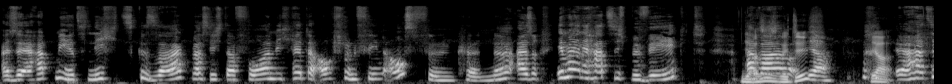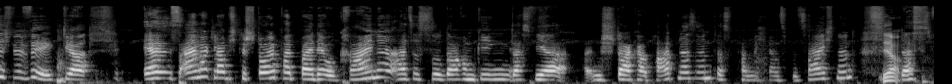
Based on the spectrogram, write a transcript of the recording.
Also er hat mir jetzt nichts gesagt, was ich davor nicht hätte auch schon für ihn ausfüllen können. Ne? Also immerhin, er hat sich bewegt bewegt. Ja, aber, das ist richtig. Ja. ja. er hat sich bewegt, ja. Er ist einmal, glaube ich, gestolpert bei der Ukraine, als es so darum ging, dass wir ein starker Partner sind. Das fand ich ganz bezeichnend. Ja. Dass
